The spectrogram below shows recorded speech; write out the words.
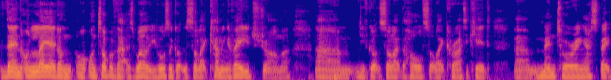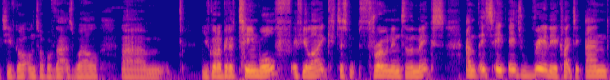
then on layered on on top of that as well, you've also got this sort of like coming of age drama. Um, you've got sort of like the whole sort of like Karate Kid um, mentoring aspect. You've got on top of that as well. Um, you've got a bit of Teen Wolf, if you like, just thrown into the mix, and it's it, it's really eclectic and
